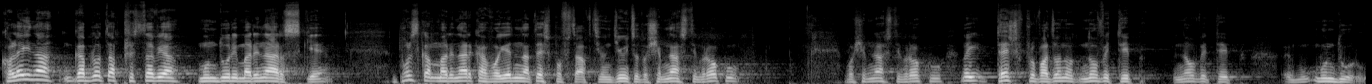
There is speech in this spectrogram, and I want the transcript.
Kolejna gablota przedstawia mundury marynarskie. Polska marynarka wojenna też powstała w 1918 roku. W 18 roku, no i też wprowadzono nowy typ, nowy typ y, munduru.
